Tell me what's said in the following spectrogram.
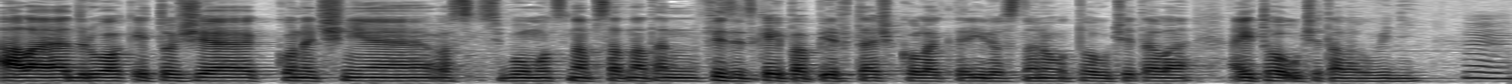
ale druhá i to, že konečně vlastně si budou moct napsat na ten fyzický papír v té škole, který dostanou od toho učitele a i toho učitele uvidí. Hmm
